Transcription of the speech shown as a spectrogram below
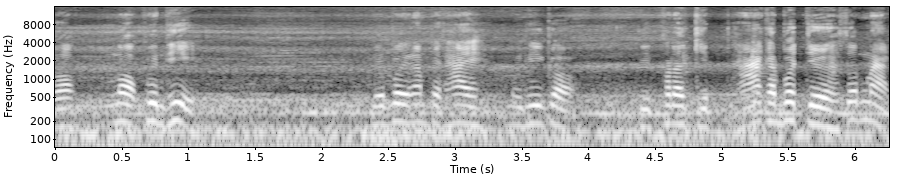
ออกนอกพื้นที่เดี๋ยวไปนำไปไทยบางทีก็ติดภารกิจหากันบ่เจอส่วนมาก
